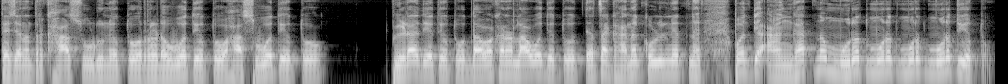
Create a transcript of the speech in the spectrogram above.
त्याच्यानंतर खास सोडून येतो रडवत येतो हसवत येतो पिढा देत येतो दवाखाना लावत येतो त्याचा घाणं कळून येत नाही. पण ते अंगातनं मुरत मुरत मुरत मुरत येतो.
